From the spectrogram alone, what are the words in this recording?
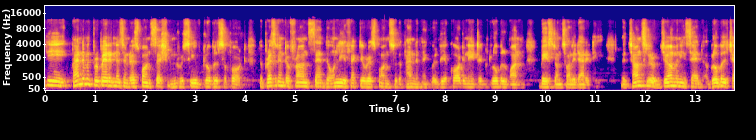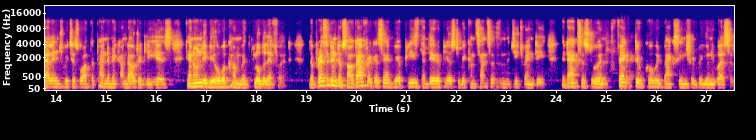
The pandemic preparedness and response session received global support. The president of France said the only effective response to the pandemic will be a coordinated global one based on solidarity. The Chancellor of Germany said a global challenge, which is what the pandemic undoubtedly is, can only be overcome with global effort. The President of South Africa said, We are pleased that there appears to be consensus in the G20 that access to an effective COVID vaccine should be universal.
